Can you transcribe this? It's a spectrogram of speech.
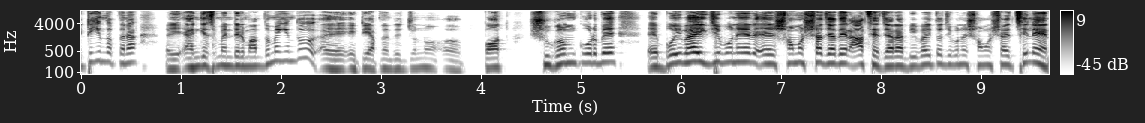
এটি কিন্তু আপনারা এই এঙ্গেজমেন্টের মাধ্যমে কিন্তু এটি আপনাদের জন্য পথ সুগম করবে। বৈবাহিক জীবনের সমস্যা যাদের আছে, যারা বিবাহিত জীবনের সমস্যায় ছিলেন,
